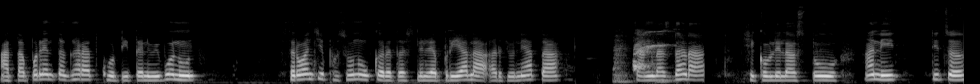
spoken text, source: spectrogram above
आतापर्यंत घरात खोटी तन्वी बनून सर्वांची फसवणूक करत असलेल्या प्रियाला अर्जुनने आता चांगलाच धडा शिकवलेला असतो आणि तिचं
